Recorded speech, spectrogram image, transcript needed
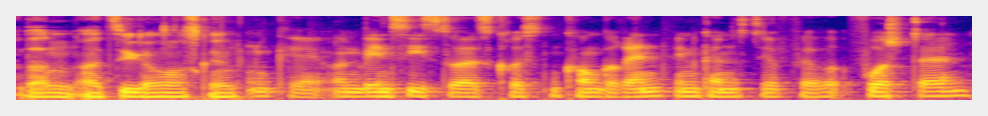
dann als Sieger rausgehen. Okay, und wen siehst du als größten Konkurrent? Wen könntest du dir vorstellen?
